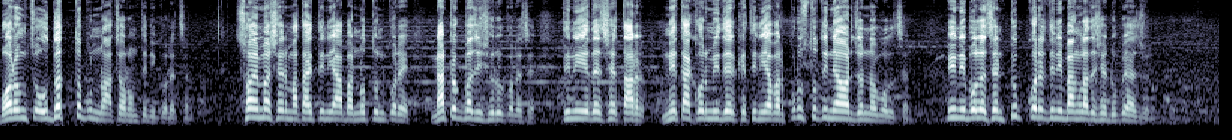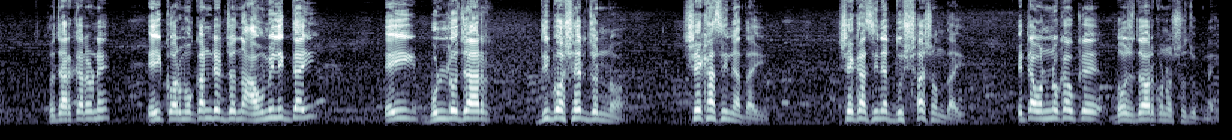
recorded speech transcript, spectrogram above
বরঞ্চ ঔদত্যপূর্ণ আচরণ তিনি করেছেন। ছয় মাসের মাথায় তিনি আবার নতুন করে নাটকবাজি শুরু করেছে। তিনি এদেশে তার নেতাকর্মীদেরকে তিনি আবার প্রস্তুতি নেওয়ার জন্য বলছেন। তিনি বলেছেন, টুপ করে তিনি বাংলাদেশে ঢুকে আসবেন তো যার কারণে এই কর্মকাণ্ডের জন্য আওয়ামী লীগ দায়ী, এই বুলডোজার দিবসের জন্য শেখ হাসিনা দায়ী, শেখ হাসিনার দুঃশাসন দায়ী। এটা অন্য কাউকে দোষ দেওয়ার কোনো সুযোগ নাই।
